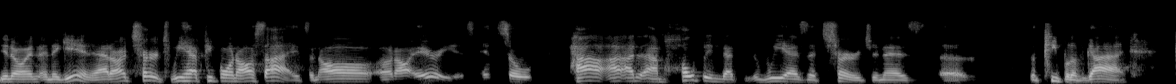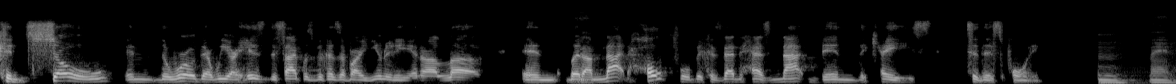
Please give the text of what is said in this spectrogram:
you know, and, and again, at our church, we have people on all sides and all on all areas, and so how I, am hoping that we as a church and as uh, the people of God could show in the world that we are his disciples because of our unity and our love. And but i'm not hopeful because that has not been the case to this point. Mm, man.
